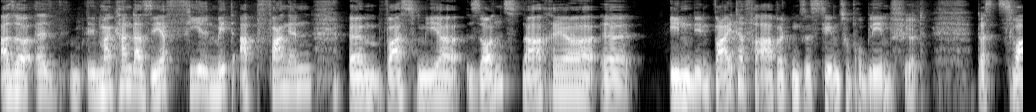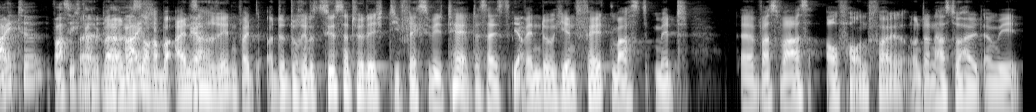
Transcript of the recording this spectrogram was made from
Also äh, man kann da sehr viel mit abfangen, ähm, was mir sonst nachher äh, in den weiterverarbeiteten Systemen zu Problemen führt. Das Zweite, was ich damit erreiche... Lass noch aber eine ja. Sache reden, weil du reduzierst natürlich die Flexibilität. Das heißt, ja. wenn du hier ein Feld machst mit äh, was war es, Auffahrunfall und dann hast du halt irgendwie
